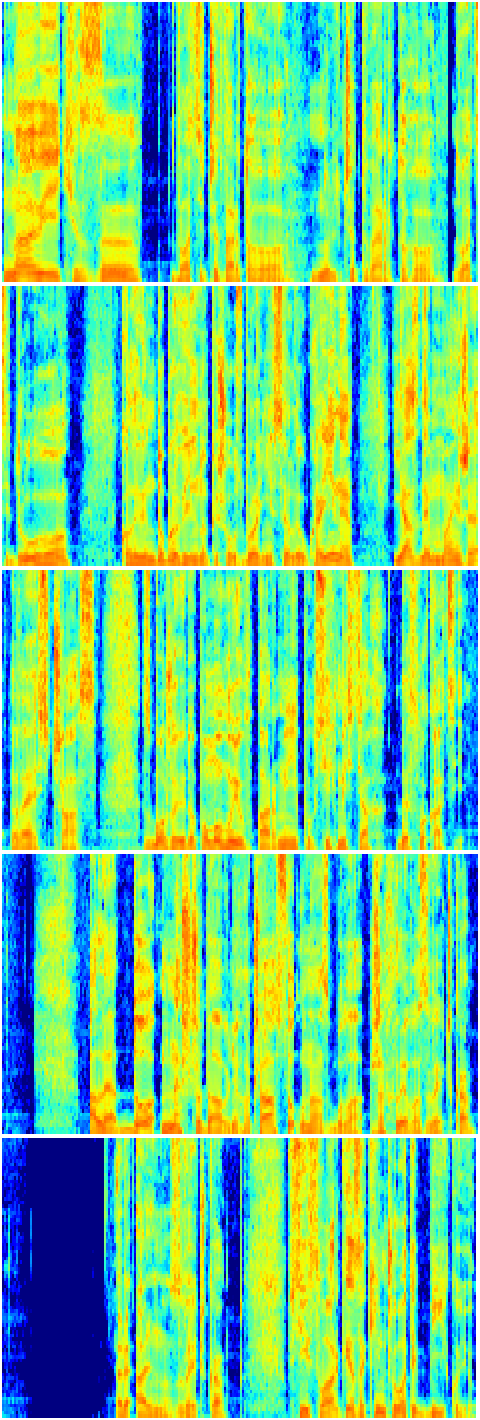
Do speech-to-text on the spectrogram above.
Навіть з 24.04.22, коли він добровільно пішов у Збройні Сили України, я з ним майже весь час з Божою допомогою в армії по всіх місцях дислокації. Але до нещодавнього часу у нас була жахлива звичка, реально звичка, всі сварки закінчувати бійкою.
